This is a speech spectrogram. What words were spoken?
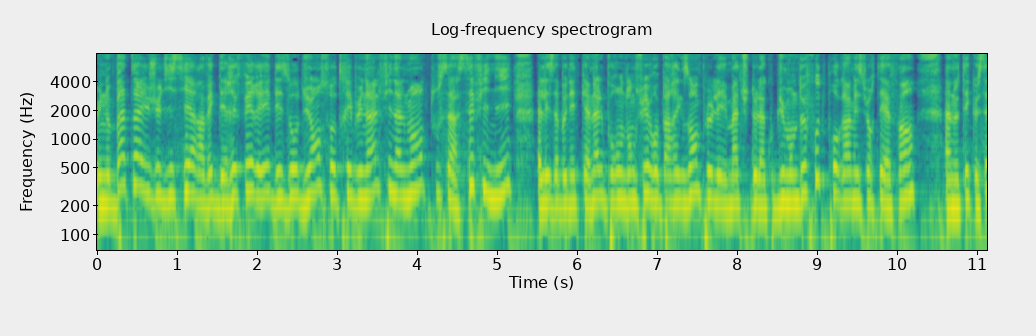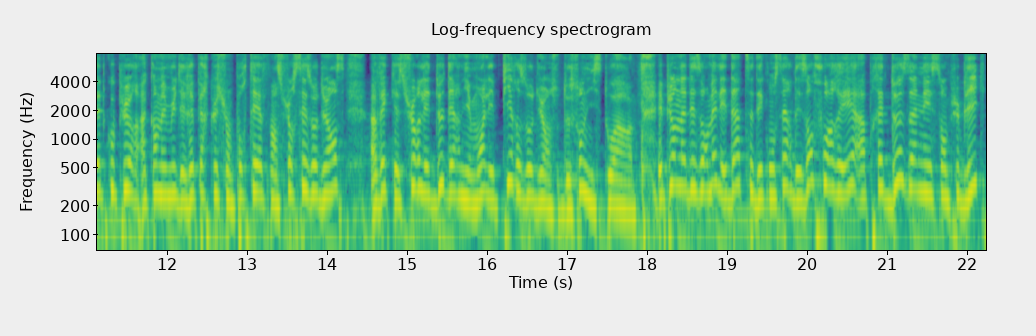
une bataille judiciaire avec des référés, des audiences au tribunal. Finalement, tout ça, c'est fini. Les abonnés de Canal pourront donc suivre, par exemple, les matchs de la Coupe du Monde de foot programmés sur TF1. À noter que cette coupure a quand même eu des répercussions pour TF1 sur ses audiences, avec sur les deux derniers mois les pires audiences de son histoire. Et puis on a désormais les dates des concerts des Enfoirés après deux années sans public.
